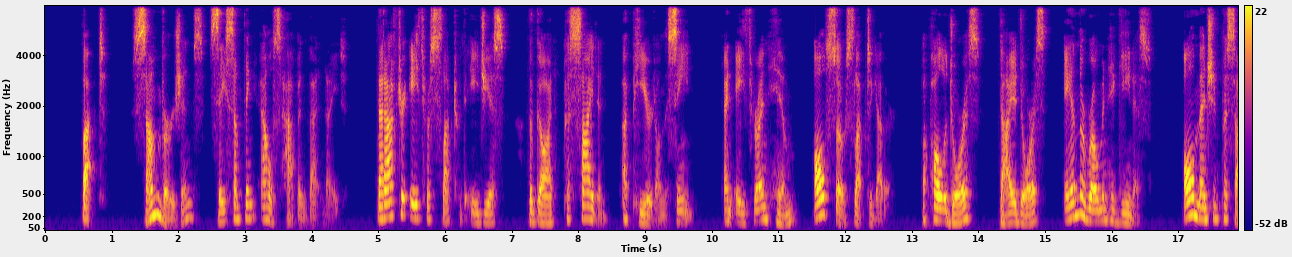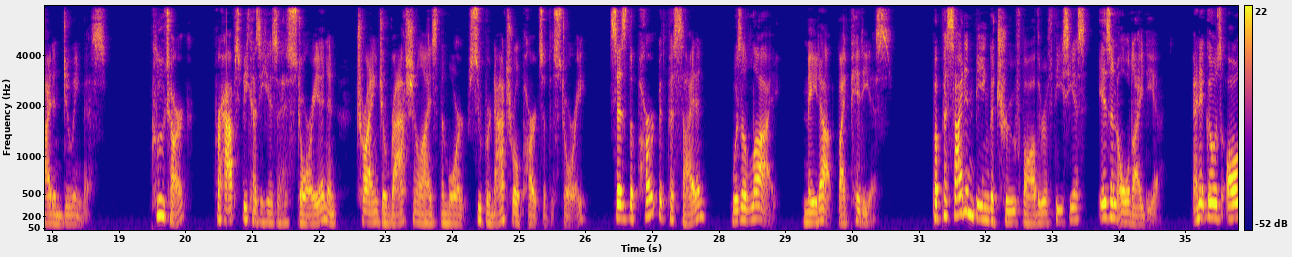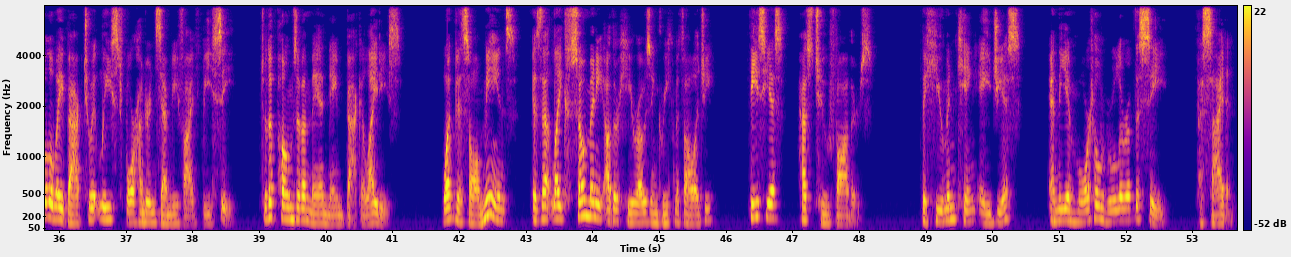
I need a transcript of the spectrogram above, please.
But some versions say something else happened that night. That after Aethra slept with Aegeus, the god Poseidon appeared on the scene, and Aethra and him also slept together. Apollodorus, Diodorus, and the Roman Hyginus all mention Poseidon doing this. Plutarch, perhaps because he is a historian and trying to rationalize the more supernatural parts of the story, says the part with Poseidon was a lie made up by Pittheus. But Poseidon being the true father of Theseus is an old idea, and it goes all the way back to at least 475 BC, to the poems of a man named Bacchylides. What this all means is that, like so many other heroes in Greek mythology, Theseus has two fathers the human king Aegeus and the immortal ruler of the sea, Poseidon.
